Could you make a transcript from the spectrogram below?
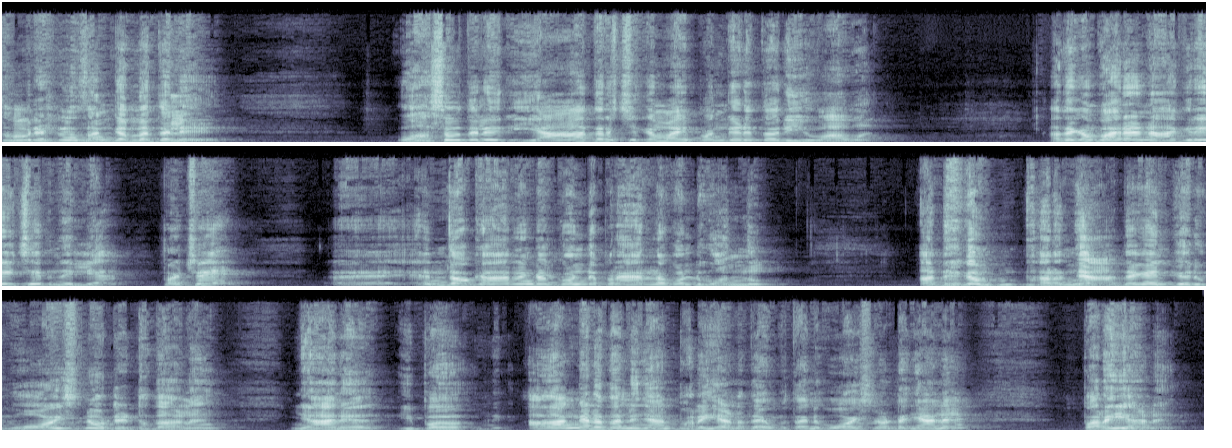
സംരക്ഷണ സംഗമത്തിൽ വാസ്തവത്തിൽ യാദർശികമായി പങ്കെടുത്ത ഒരു യുവാവ്. അദ്ദേഹം വരാൻ ആഗ്രഹിച്ചിരുന്നില്ല പക്ഷേ എന്തോ കാരണങ്ങൾ കൊണ്ട് പ്രേരണ കൊണ്ട് വന്നു. അദ്ദേഹം പറഞ്ഞ അദ്ദേഹം എനിക്കൊരു വോയിസ് നോട്ട് ഇട്ടതാണ്. ഞാൻ ഇപ്പോൾ അതങ്ങനെ തന്നെ ഞാൻ പറയുകയാണ് അദ്ദേഹം തന്നെ വോയിസ് നോട്ട് ഞാൻ പറയാണ്.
